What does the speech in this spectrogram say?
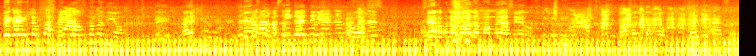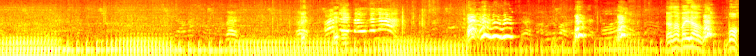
Be, kaya ilampas. May props naman yun. Kaya. Sir, ako na bahala. Sir, ako na bahala mamaya, sir. Babalik ako. Sir. Eh, Ate, tawag ka na. Sasabay daw. Bo.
